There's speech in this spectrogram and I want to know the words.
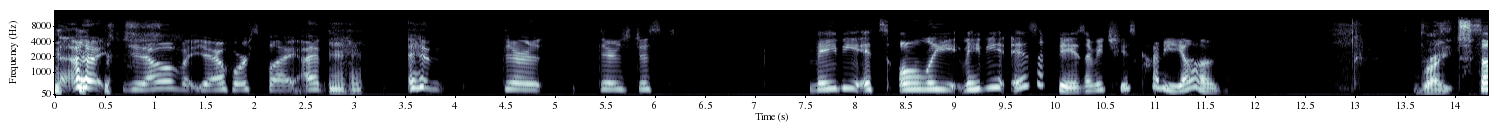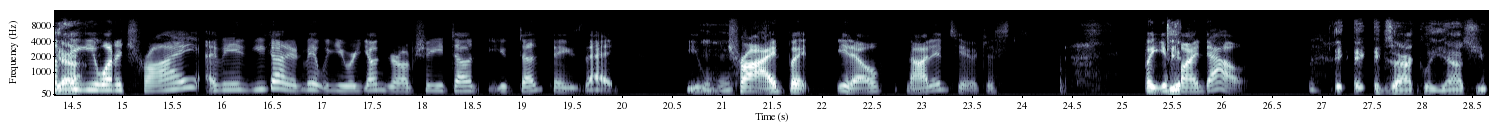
you know, but yeah, horseplay. And Mhm. and there there's just maybe it's only maybe it is a phase. I mean, she's kind of young. Right. something yeah. you want to try i mean you got to admit when you were younger i'm sure you done you've done things that you Mhm. tried but you know not into just but you Yeah. find out exactly. Yeah. She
